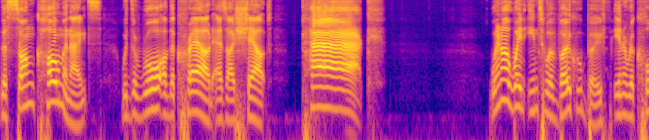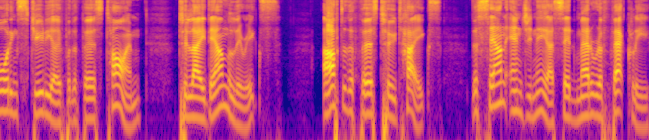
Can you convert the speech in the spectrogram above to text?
The song culminates with the roar of the crowd as I shout, Pack! When I went into a vocal booth in a recording studio for the first time to lay down the lyrics, after the first two takes, the sound engineer said matter of factly,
